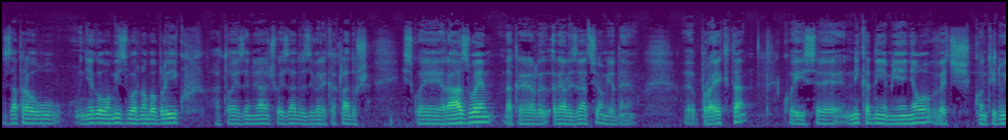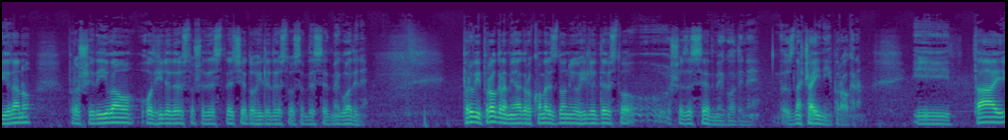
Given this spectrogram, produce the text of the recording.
Zapravo u njegovom izvornom obliku, a to je zemljanačkoj zadruzi Velika Kladuša, iz koje je razvojem, dakle realizacijom jedne e, projekta koji se nikad nije mijenjao, već kontinuirano proširivao od 1963. do 1987. godine. Prvi program je Agrokomerc donio 1967. godine, značajniji program. I taj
